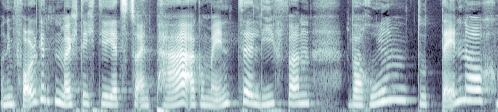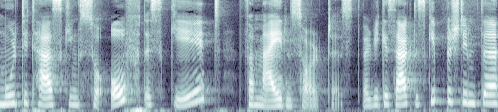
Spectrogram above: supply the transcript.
Und im Folgenden möchte ich dir jetzt so ein paar Argumente liefern, warum du dennoch Multitasking so oft es geht vermeiden solltest. Weil wie gesagt, es gibt bestimmte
